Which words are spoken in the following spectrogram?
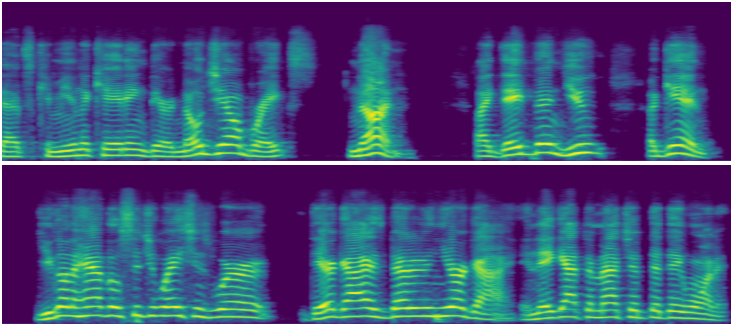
that's communicating. There are no jailbreaks, none. Like they've been, you again, you're going to have those situations where their guy is better than your guy and they got the matchup that they wanted.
